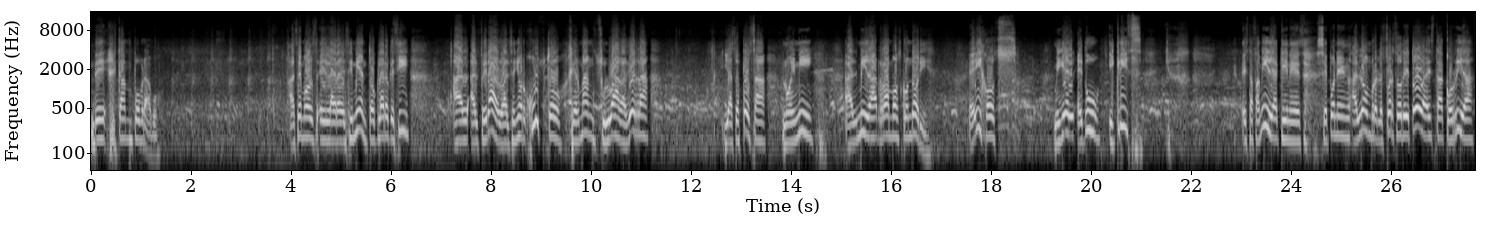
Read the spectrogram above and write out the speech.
de Campo Bravo. Hacemos el agradecimiento, claro que sí, al alferado, al señor Justo Germán Zuluaga Guerra y a su esposa Noemí Almida Ramos Condori e hijos Miguel Edu y Cris. Esta familia quienes se ponen al hombro el esfuerzo de toda esta corrida,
